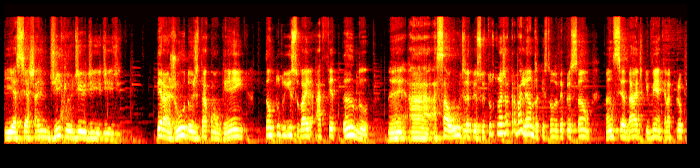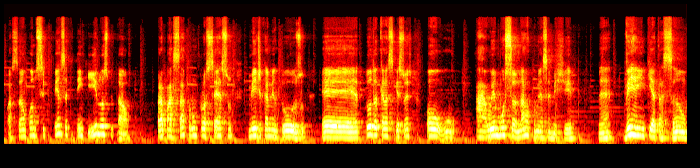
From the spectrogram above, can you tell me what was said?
e a se achar indigno de, de, de, de ter ajuda ou de estar com alguém. Então, tudo isso vai afetando né, a, a, saúde da pessoa. E tudo que nós já trabalhamos, a questão da depressão, a ansiedade que vem, aquela preocupação, quando se pensa que tem que ir no hospital para passar por um processo medicamentoso, é, todas aquelas questões, ou a, o emocional começa a mexer, né? Vem a inquietação,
